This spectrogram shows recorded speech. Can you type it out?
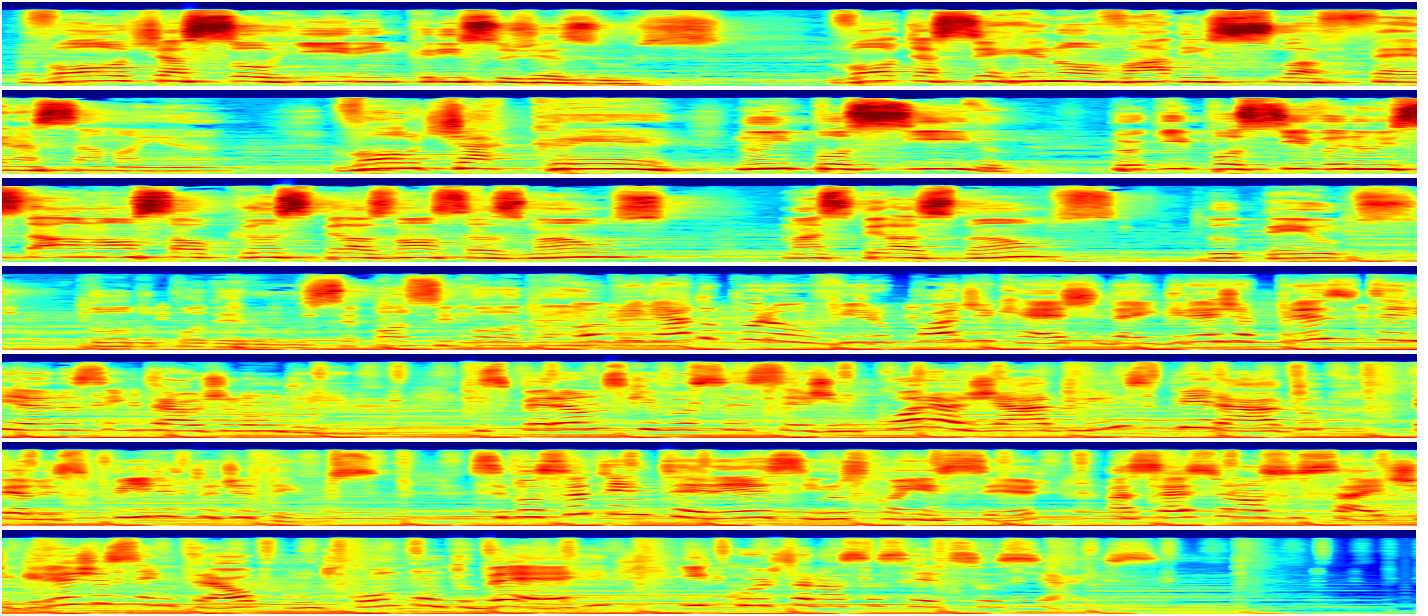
Volte a sorrir em Cristo Jesus. Volte a ser renovado em sua fé nessa manhã. Volte a crer no impossível, porque impossível não está ao nosso alcance pelas nossas mãos, mas pelas mãos do Deus Todo-Poderoso. Você pode se colocar em Obrigado por ouvir o podcast da Igreja Presbiteriana Central de Londrina. Esperamos que você seja encorajado e inspirado pelo Espírito de Deus. Se você tem interesse em nos conhecer, acesse o nosso site igrejacentral.com.br e curta nossas redes sociais.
